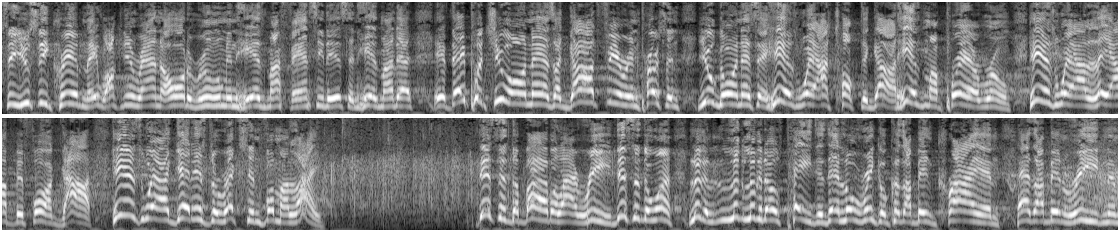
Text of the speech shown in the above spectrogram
See, you see crib and they walking around all the room and here's my fancy this and here's my that. If they put you on there as a God-fearing person, you'll go in there and say, here's where I talk to God. Here's my prayer room. Here's where I lay out before God. Here's where I get his direction for my life. This is the Bible I read. This is the one. Look at, look, look at those pages. That little wrinkle because I've been crying as I've been reading them.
